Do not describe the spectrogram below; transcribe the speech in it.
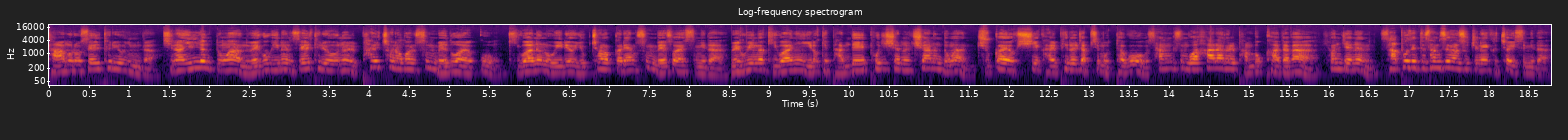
다음으로 셀트리온입니다. 지난 1년 동안 외국인은 셀트리온을 8천억 원 순매도하였고 기관은 오히려 6천억가량 순매수하였습니다. 외국인과 기관이 이렇게 반대의 포지션을 취하는 동안 주가 역시 갈피를 잡지 못하고 상승과 하락을 반복하다가 현재는 4% 상승한 수준에 그쳐 있습니다.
